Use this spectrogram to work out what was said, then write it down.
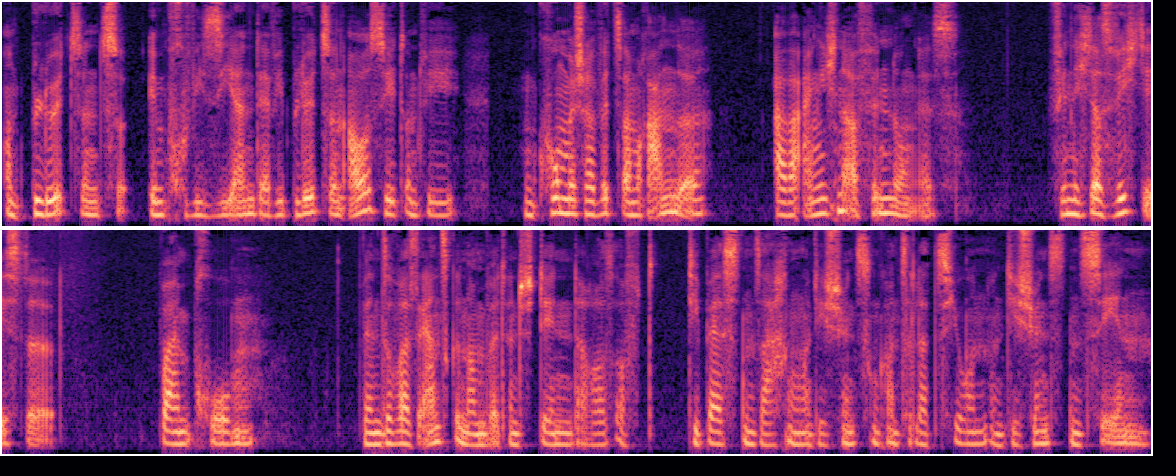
und Blödsinn zu improvisieren, der wie Blödsinn aussieht und wie ein komischer Witz am Rande, aber eigentlich eine Erfindung ist finde ich das Wichtigste beim Proben. Wenn sowas ernst genommen wird, entstehen daraus oft die besten Sachen und die schönsten Konstellationen und die schönsten Szenen.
